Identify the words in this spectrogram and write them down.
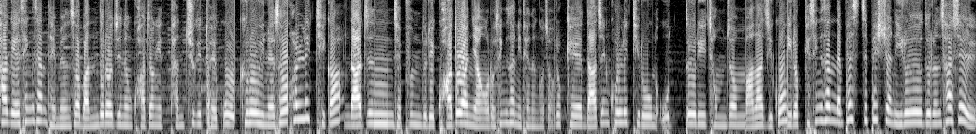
하게 생산되면서 만들어지는 과정이 단축이 되고 그로 인해서 퀄리티가 낮은 제품들이 과도한 양으로 생산이 되는 거죠. 이렇게 낮은 퀄리티로 옷들이 점점 많아지고 이렇게 생산된 패스트 패션 이루들은 사실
